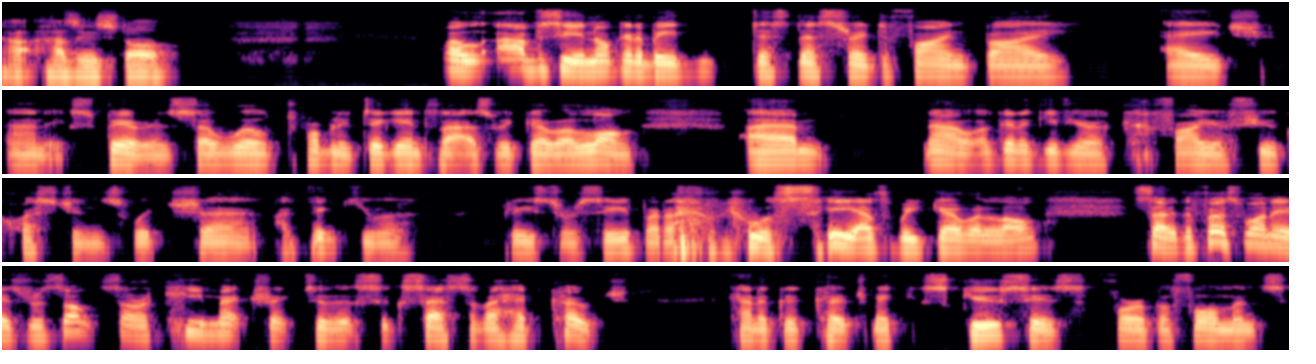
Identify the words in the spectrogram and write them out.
ha- has in store. Well, obviously, you're not going to be necessarily defined by age and experience, so we'll probably dig into that as we go along. Um, now, I'm going to give you a, fire a few questions, which uh, I think you were pleased to receive, but we will see as we go along. So, the first one is results are a key metric to the success of a head coach. Can a good coach make excuses for a performance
